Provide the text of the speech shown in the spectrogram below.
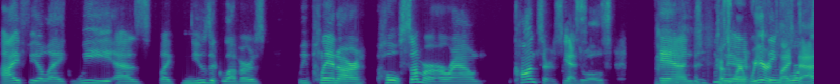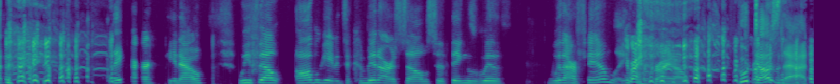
I feel like we as like music lovers, we plan our whole summer around concert Yes. schedules. And Because we're where weird like were- that. later, you know, we felt obligated to commit ourselves to things with with our family. Right. For crying out. Who does that?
